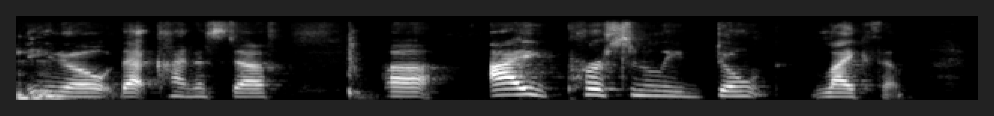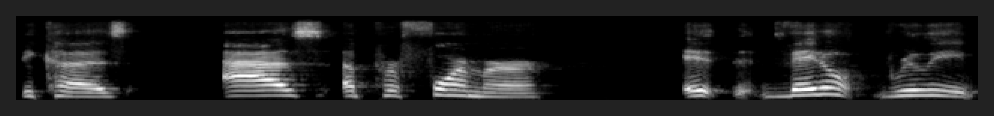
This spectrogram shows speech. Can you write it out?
mm-hmm. you know that kind of stuff uh, i personally don't like them because as a performer it they don't really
